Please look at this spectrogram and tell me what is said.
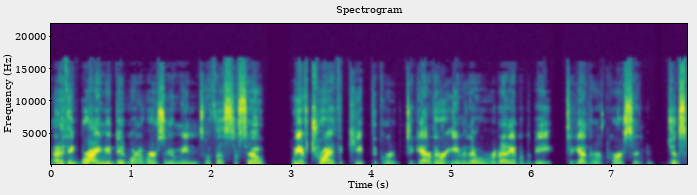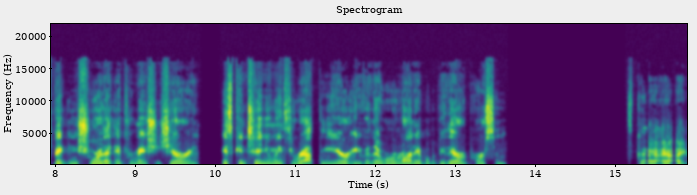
And I think, Brian, you did one of our Zoom meetings with us. So we have tried to keep the group together, even though we're not able to be together in person, just making sure that information sharing is continuing throughout the year, even though we're not able to be there in person. I, I, I,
